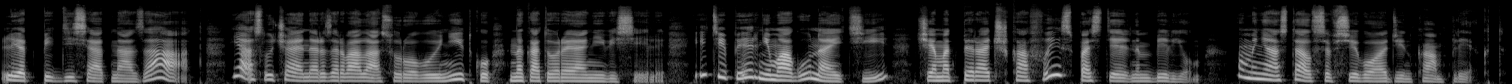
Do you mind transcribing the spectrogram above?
«Лет пятьдесят назад я случайно разорвала суровую нитку, на которой они висели, и теперь не могу найти, чем отпирать шкафы с постельным бельем. У меня остался всего один комплект».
